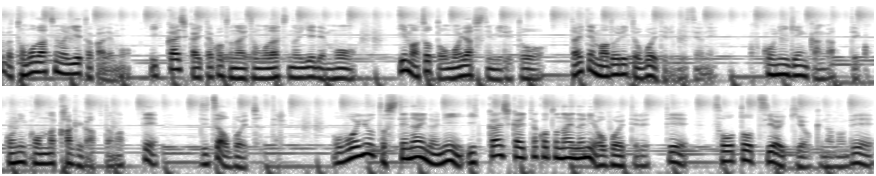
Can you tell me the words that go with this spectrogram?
えば友達の家とかでも1回しか行ったことない友達の家でも今ちょっと思い出してみると大体間取りって覚えてるんですよね。ここに玄関があってここにこんな影があったなって実は覚えちゃってる。覚えようとしてないのに1回しか行ったことないのに覚えてるって相当強い記憶なので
